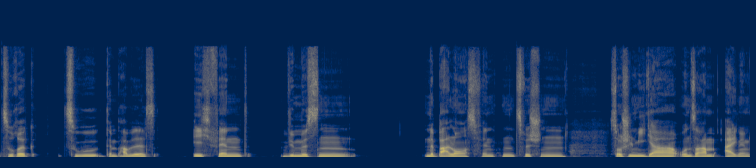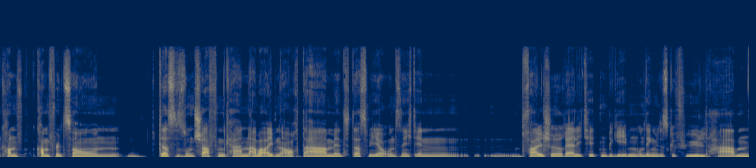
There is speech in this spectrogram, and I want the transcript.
zurück zu den Bubbles. Ich finde, wir müssen eine Balance finden zwischen Social Media, unserem eigenen Comf Comfort Zone, dass es uns schaffen kann, aber eben auch damit, dass wir uns nicht in falsche Realitäten begeben und irgendwie das Gefühl haben,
